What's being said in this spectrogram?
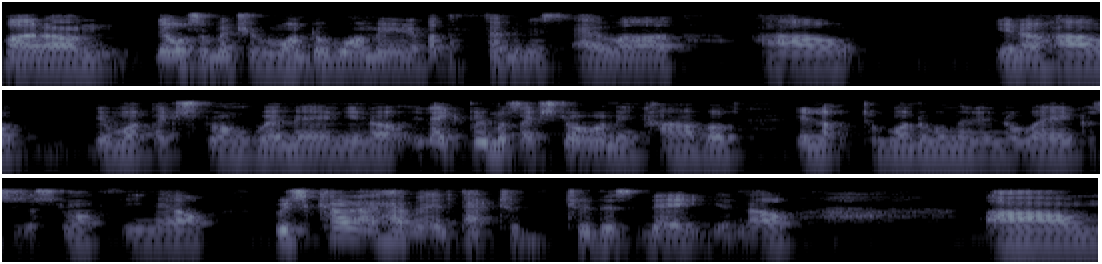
But um, they also mentioned Wonder Woman about the feminist era, how, you know, how they want like strong women, you know, like pretty much like strong women comic books. They look up to Wonder Woman in a way because she's a strong female, which kind of have an impact to, to this day, you know. Um,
